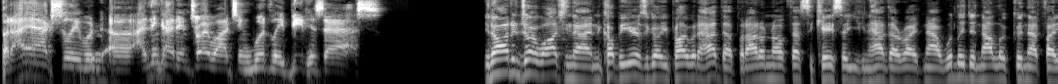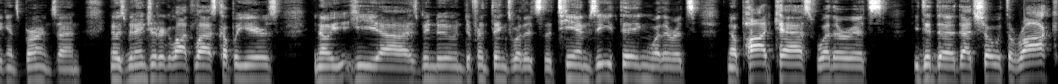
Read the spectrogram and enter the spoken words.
but I actually would. Uh, I think I'd enjoy watching Woodley beat his ass. You know, I'd enjoy watching that. And a couple years ago, you probably would have had that, but I don't know if that's the case that you can have that right now. Woodley did not look good in that fight against Burns, and you know he's been injured a lot the last couple years. You know, he, he uh, has been doing different things, whether it's the TMZ thing, whether it's you know podcasts, whether it's he did the that show with The Rock.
